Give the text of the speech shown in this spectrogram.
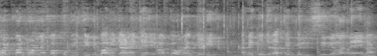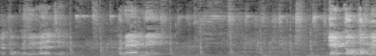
કોઈ પણ રોલને બખૂબીથી નિભાવી જાણે છે એવા ગૌરંગ જેડી અને ગુજરાતી ફિલ્મ સિરિયલ અને નાટકો કરી રહ્યા છે. અને એમની એક કહું તમને,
